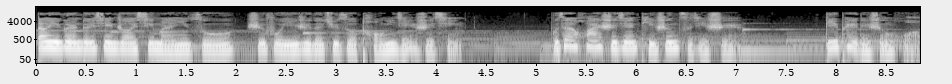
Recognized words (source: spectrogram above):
当一个人对现状心满意足，日复一日的去做同一件事情，不再花时间提升自己时，低配的生活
